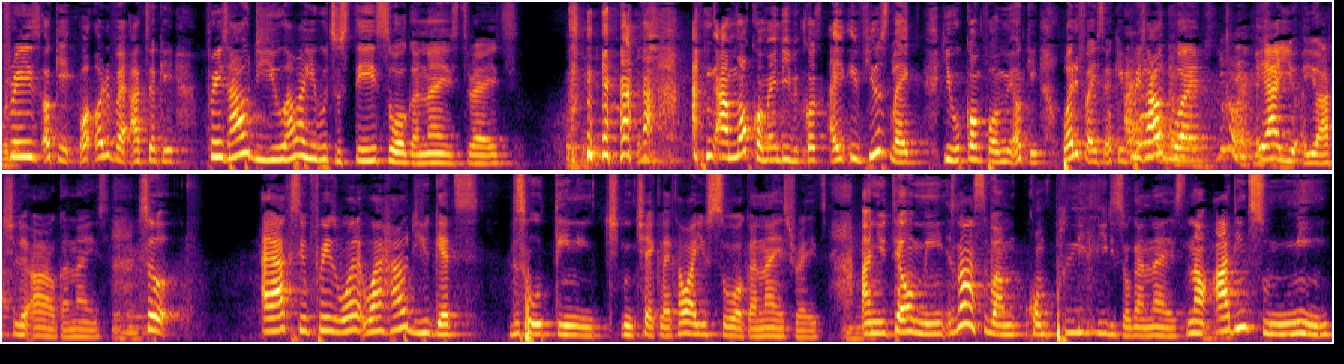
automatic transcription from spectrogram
Praise, okay. What, what if I ask, okay, praise, how do you, how are you able to stay so organized, right? I'm not commending because I, it feels like you will come for me. Okay, what if I say, okay, please, how do I? Look at my. Yeah, you you actually are organized. So I ask you, please, what, why, how do you get this whole thing in, in check? Like, how are you so organized, right? Mm-hmm. And you tell me it's not as if I'm completely disorganized. Now, Mm-hmm. adding to me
